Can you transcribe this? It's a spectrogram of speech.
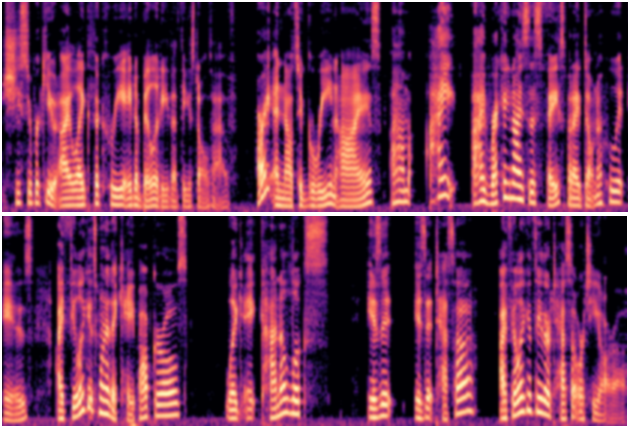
she's super cute. I like the creatability that these dolls have all right and now to green eyes um i I recognize this face, but I don't know who it is. I feel like it's one of the K-pop girls. Like it kind of looks is it is it Tessa? I feel like it's either Tessa or T-ara.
